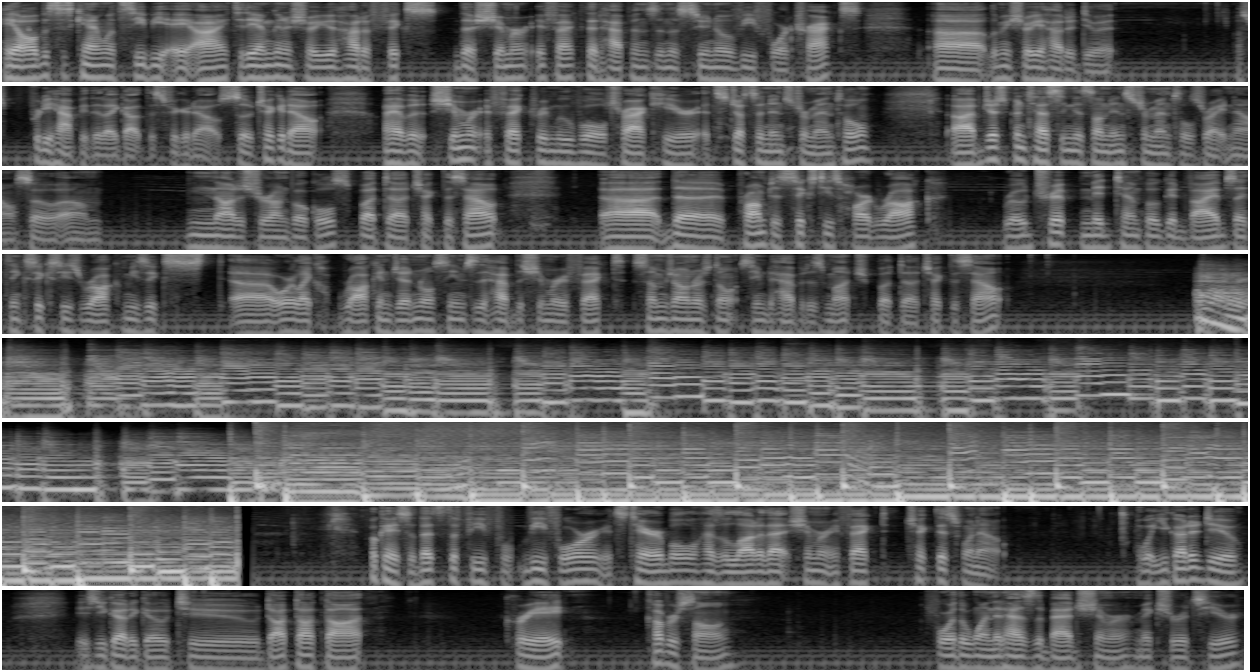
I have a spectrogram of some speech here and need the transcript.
Hey all, this is Cam with CBAI. Today I'm going to show you how to fix the shimmer effect that happens in the Suno V4 tracks. Uh, let me show you how to do it. I was pretty happy that I got this figured out. So check it out. I have a shimmer effect removal track here. It's just an instrumental. Uh, I've just been testing this on instrumentals right now, so um, not as sure on vocals, but uh, check this out. Uh, the prompt is 60s hard rock road trip, mid-tempo, good vibes. I think 60s rock music uh, or like rock in general seems to have the shimmer effect. Some genres don't seem to have it as much, but uh, check this out. Okay, so that's the V4. It's terrible, has a lot of that shimmer effect. Check this one out. What you got to do is you got to go to dot dot dot create cover song for the one that has the bad shimmer. Make sure it's here.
